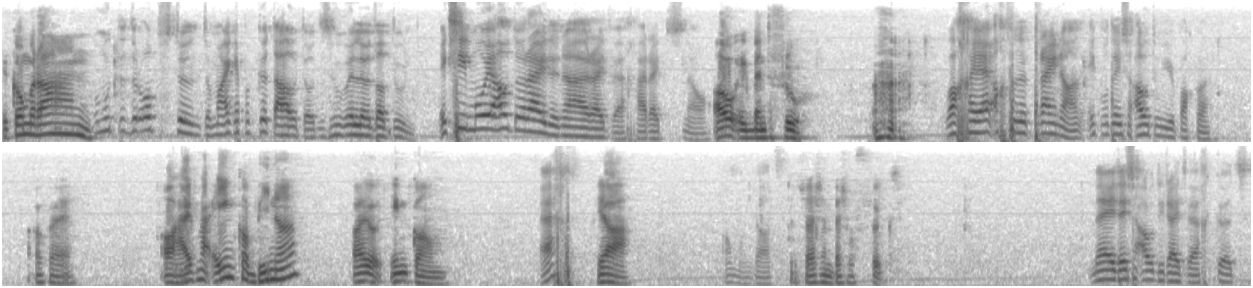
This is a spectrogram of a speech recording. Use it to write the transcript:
Ik kom eraan. We moeten erop stunten, maar ik heb een kut auto, dus hoe willen we dat doen? Ik zie een mooie auto rijden. Nou, hij rijdt weg. Hij rijdt te snel. Oh, ik ben te vroeg. Wacht, ga jij achter de trein aan? Ik wil deze auto hier pakken. Oké. Oh, hij heeft maar één cabine waar je in kan. Echt? Ja, Oh my god. dus wij zijn best wel fucked. Nee, deze Audi rijdt weg. Kut.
